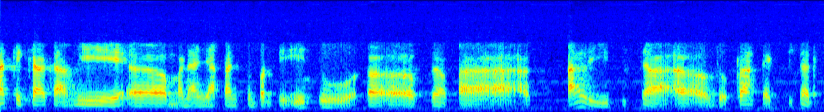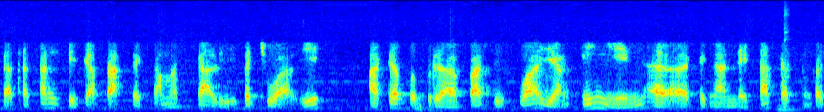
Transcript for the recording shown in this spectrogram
Ketika kami menanyakan seperti itu berapa kali bisa untuk praktek? Bisa dikatakan tidak praktek sama sekali kecuali ada beberapa siswa yang ingin dengan nekat datang ke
